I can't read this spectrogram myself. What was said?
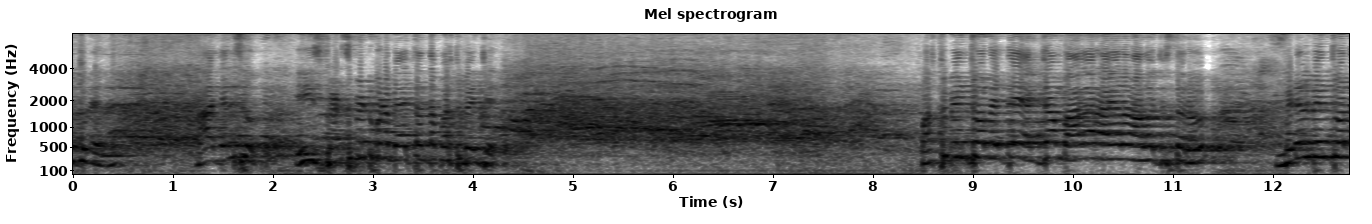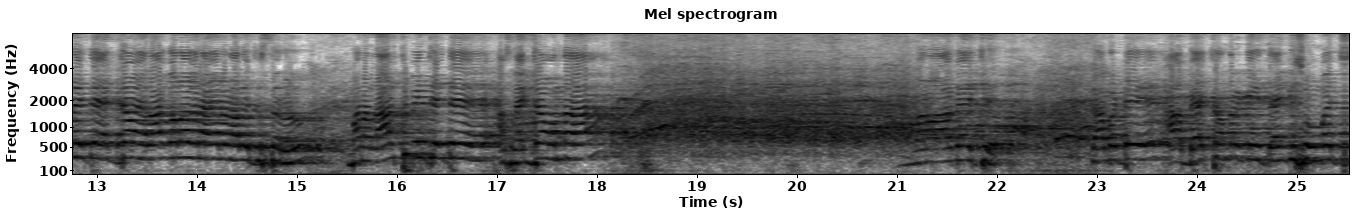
కూర్చునేది నాకు తెలుసు. ఈ స్పెట్స్ పెట్టుకున్న బ్యాచ్ అంతా ఫస్ట్ బెంచే ఫస్ట్ బెంచ్ వాళ్ళు అయితే ఎగ్జామ్ బాగా రాయాలని ఆలోచిస్తారు. మిడిల్ బెంచ్ వాళ్ళు అయితే ఎగ్జామ్ ఎలాగోలాగా రాయాలని ఆలోచిస్తారు. మన లాస్ట్ బెంచ్ అయితే అసలు ఎగ్జామ్ ఉందా? మనం ఆ బ్యాచ్ కాబట్టి ఆ బ్యాచ్ అందరికీ థ్యాంక్ యూ సో మచ్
